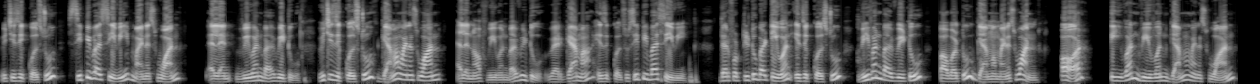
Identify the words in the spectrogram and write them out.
which is equals to Cp by Cv minus 1 ln V1 by V2 which is equals to gamma minus 1 ln of V1 by V2 where gamma is equals to Cp by Cv. Therefore T2 by T1 is equals to V1 by V2 power to gamma minus 1 or T1 V1 gamma minus 1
